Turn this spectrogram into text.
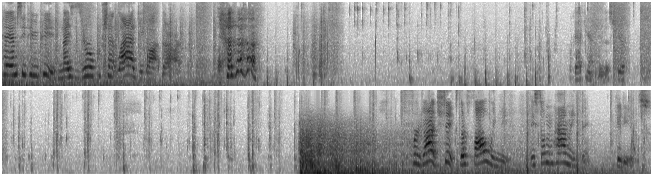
Hey, MCPVP, nice 0% lag you got there. Okay, I can't do this here. For God's sakes, they're following me. They still don't have anything. Idiots.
